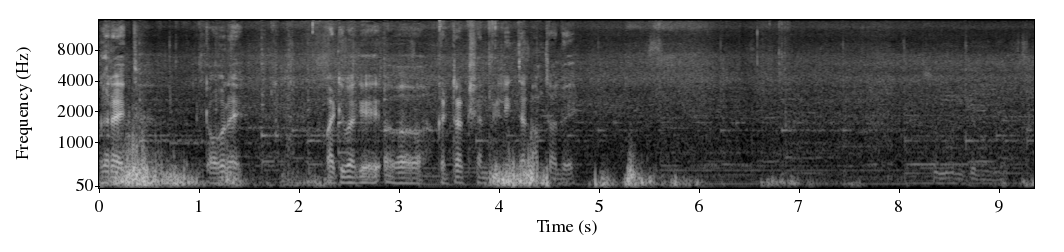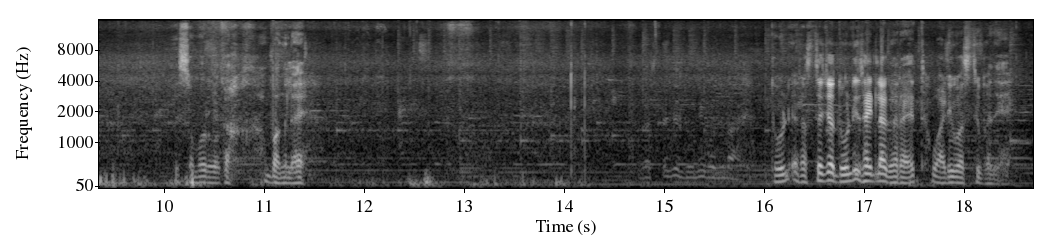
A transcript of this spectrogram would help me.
घरं आहेत. पाठीमागे कन्स्ट्रक्शन बिल्डिंगचं काम चालू आहे. समोर बघा बंगला आहे. दोन रस्त्याच्या दोन्ही साईडला घरं आहेत वाडी वस्तीमध्ये. आहे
